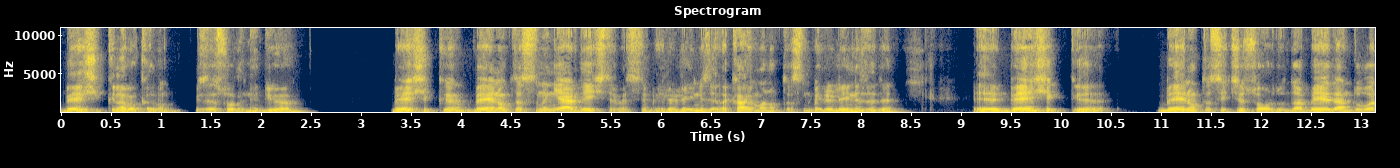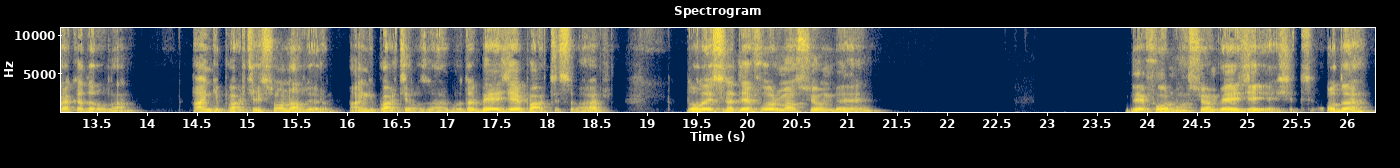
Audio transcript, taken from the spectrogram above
B şıkkına bakalım. Bize soru ne diyor? B şıkkı B noktasının yer değiştirmesini belirleyiniz ya da kayma noktasını belirleyiniz dedi. Ee, B şıkkı B noktası için sorduğunda B'den duvara kadar olan hangi parçaysa onu alıyorum. Hangi parçamız var burada? BC parçası var. Dolayısıyla deformasyon B deformasyon BC'ye eşit. O da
